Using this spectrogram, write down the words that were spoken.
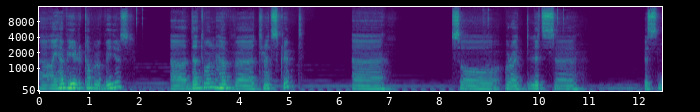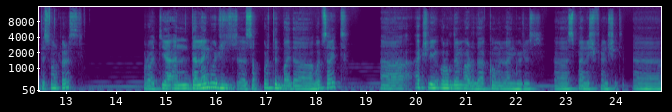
uh, I have here a couple of videos. Uh, that one have uh, transcript. So, alright, let's uh, this this one first. Alright, yeah, and the language is supported by the website. Uh, actually, all of them are the common languages: uh, Spanish, French, uh,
